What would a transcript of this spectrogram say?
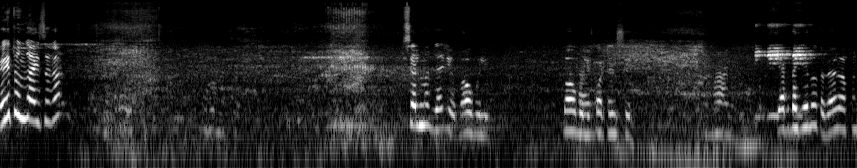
इथून जायचं का? सेलमध्ये जायचे बाहुबली. बाहुबली कॉटन सेल एकदा गेलो होतो का आपण.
